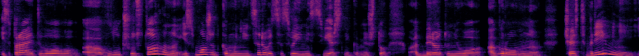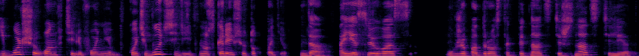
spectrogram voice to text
исправит его а, в лучшую сторону и сможет коммуницировать со своими сверстниками, что отберет у него огромную часть времени, и больше он в телефоне хоть и будет сидеть, но, скорее всего, только по делу. Да. А если у вас уже подросток 15-16 лет,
